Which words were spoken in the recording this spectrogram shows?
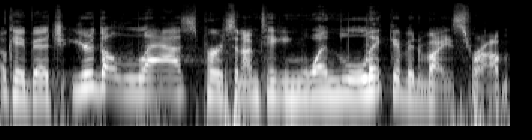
Okay, bitch, you're the last person I'm taking one lick of advice from.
